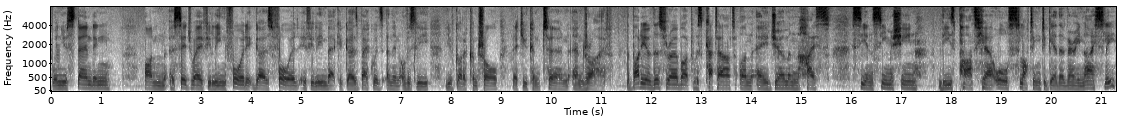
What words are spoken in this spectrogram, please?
When you're standing on a Segway, if you lean forward, it goes forward. If you lean back, it goes backwards. And then obviously you've got a control that you can turn and drive. The body of this robot was cut out on a German Heiss CNC machine. These parts here all slotting together very nicely.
